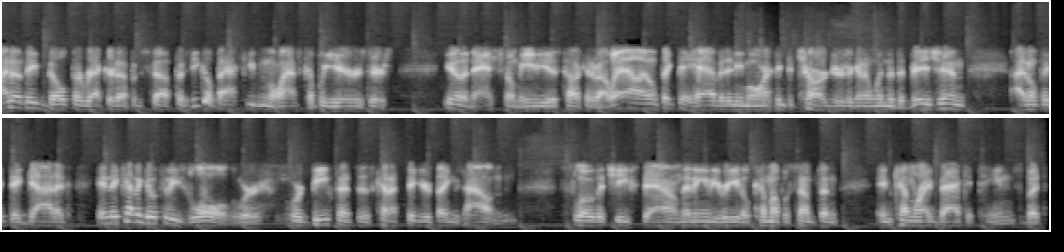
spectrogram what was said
I know they built their record up and stuff, but if you go back even the last couple of years, there's you know the national media is talking about. Well, I don't think they have it anymore. I think the Chargers are going to win the division. I don't think they got it, and they kind of go through these lulls where where defenses kind of figure things out and slow the Chiefs down. Then Andy Reid will come up with something and come right back at teams. But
